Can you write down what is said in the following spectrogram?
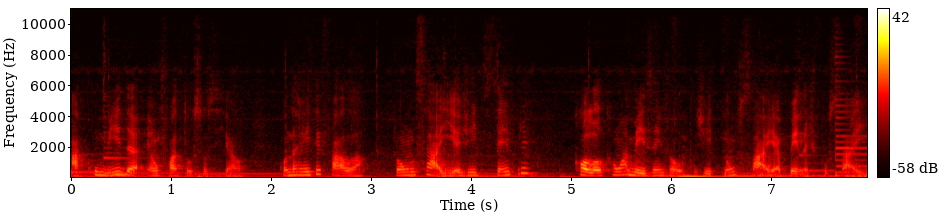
A comida é um fator social. Quando a gente fala vamos sair, a gente sempre coloca uma mesa em volta. A gente não sai apenas por sair.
